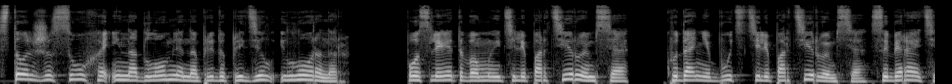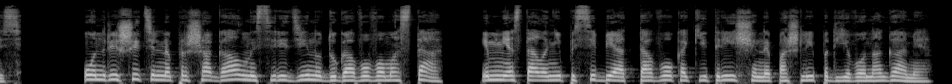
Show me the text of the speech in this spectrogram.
Столь же сухо и надломленно предупредил и Лоренор. После этого мы телепортируемся, куда-нибудь телепортируемся, собирайтесь. Он решительно прошагал на середину дугового моста, и мне стало не по себе от того, какие трещины пошли под его ногами.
